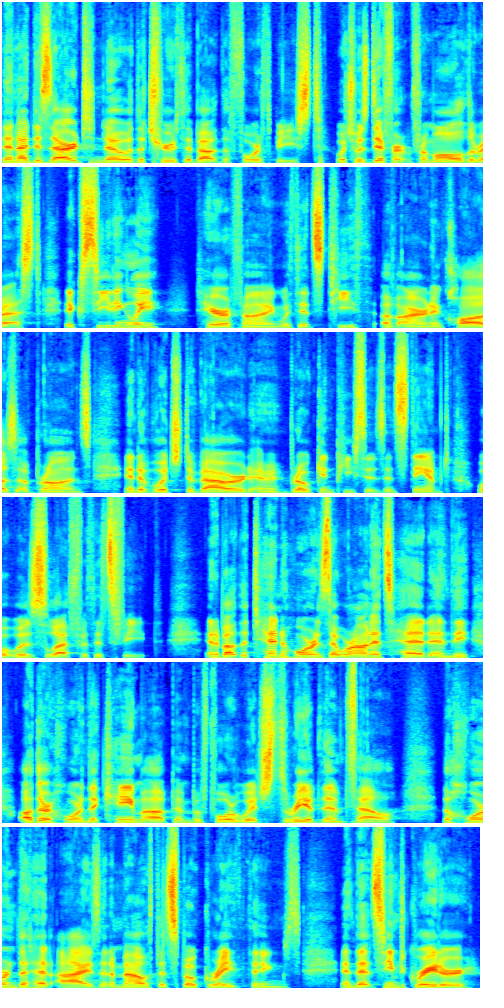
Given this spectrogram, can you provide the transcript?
Then I desired to know the truth about the fourth beast, which was different from all the rest, exceedingly terrifying, with its teeth of iron and claws of bronze, and of which devoured and broke in pieces and stamped what was left with its feet. And about the ten horns that were on its head, and the other horn that came up, and before which three of them fell. The horn that had eyes and a mouth that spoke great things, and that seemed greater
